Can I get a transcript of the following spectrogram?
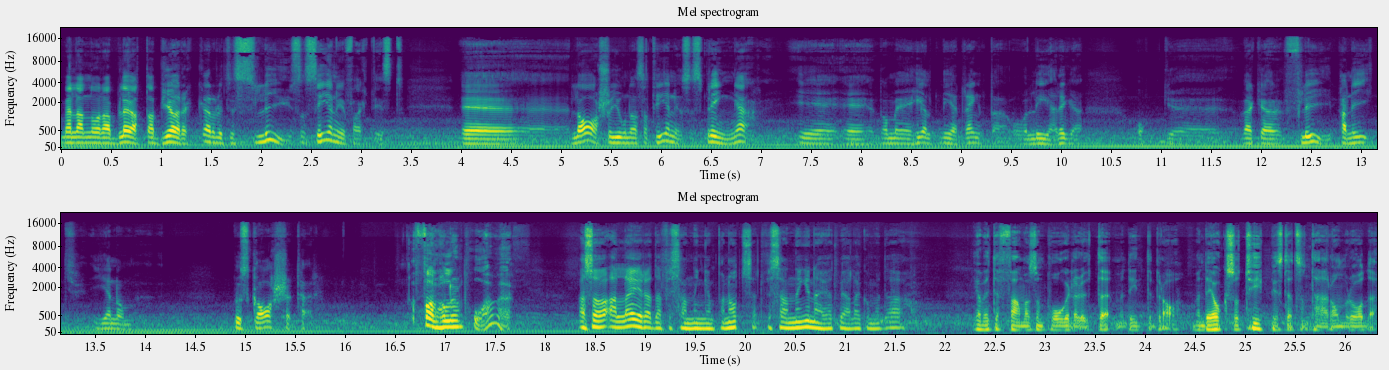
mellan några blöta björkar och lite sly så ser ni ju faktiskt eh, Lars och Jonas Attenius springa. Eh, eh, de är helt neddränkta och leriga och eh, verkar fly i panik genom buskaget här. Vad fan håller de på med? Alltså alla är rädda för sanningen på något sätt. För sanningen är ju att vi alla kommer dö. Jag vet inte fan vad som pågår där ute, men det är inte bra. Men det är också typiskt ett sånt här område.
